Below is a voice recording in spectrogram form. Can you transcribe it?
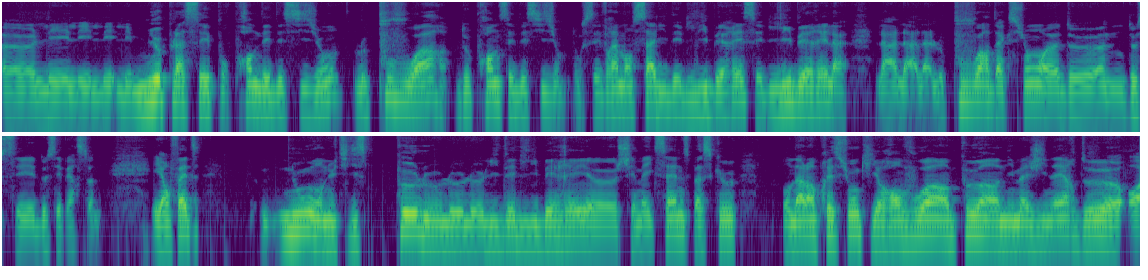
euh, les, mieux placés pour prendre des décisions, le pouvoir de prendre ces décisions. Donc c'est vraiment ça l'idée de libérer, c'est de libérer le pouvoir d'action euh, de, ces, de ces personnes. Et en fait, nous, on utilise peu l'idée de libérer euh, chez Make Sense parce que on a l'impression qu'il renvoie un peu à un imaginaire de euh, oh,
